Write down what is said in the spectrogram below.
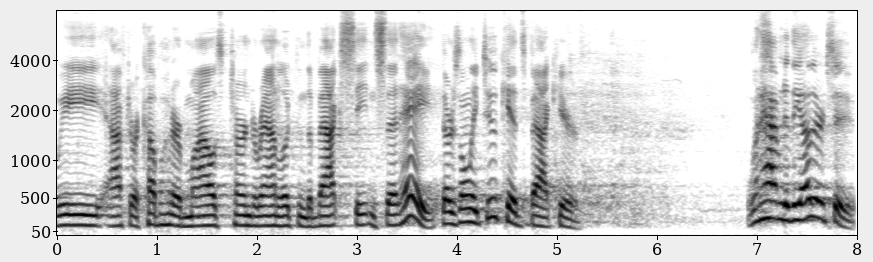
we, after a couple hundred miles, turned around, looked in the back seat, and said, hey, there's only two kids back here? What happened to the other two?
